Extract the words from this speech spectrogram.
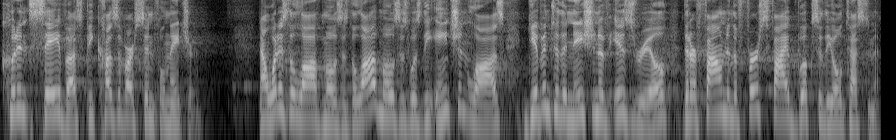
couldn't save us because of our sinful nature. Now, what is the law of Moses? The law of Moses was the ancient laws given to the nation of Israel that are found in the first five books of the Old Testament.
